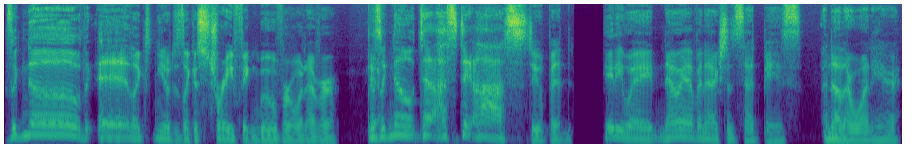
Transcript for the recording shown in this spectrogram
It's like, no, like, eh, like you know, just like a strafing move or whatever. But It's like, no, ah, st- ah, stupid. Anyway, now we have an action set piece, another one here.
